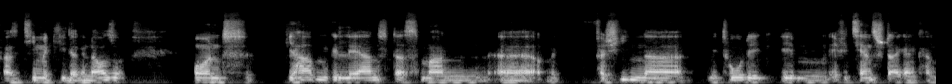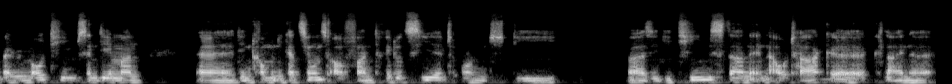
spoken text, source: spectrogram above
quasi Teammitglieder genauso. Und wir haben gelernt, dass man äh, mit verschiedener Methodik eben Effizienz steigern kann bei Remote-Teams, indem man äh, den Kommunikationsaufwand reduziert und die quasi die Teams dann in autarke kleine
